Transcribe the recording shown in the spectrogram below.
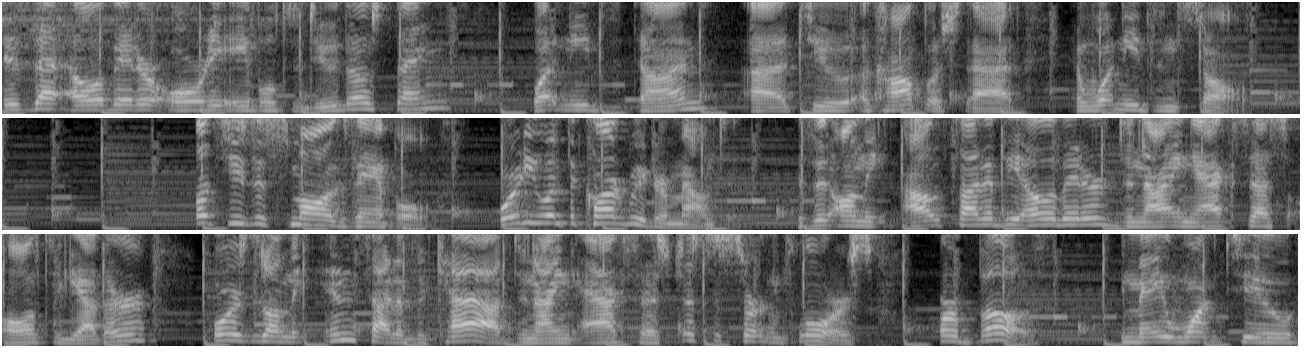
is that elevator already able to do those things? What needs done uh, to accomplish that, and what needs installed? Let's use a small example. Where do you want the card reader mounted? Is it on the outside of the elevator, denying access altogether? Or is it on the inside of the cab, denying access just to certain floors? Or both? You may want to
